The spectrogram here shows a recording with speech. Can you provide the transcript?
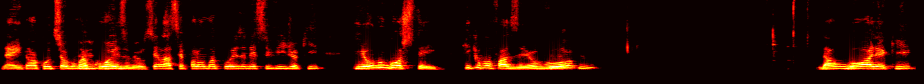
Né? Então, aconteceu alguma uhum. coisa, meu, sei lá, você falou uma coisa nesse vídeo aqui que eu não gostei. O que, que eu vou fazer? Eu vou uhum. dar um gole aqui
